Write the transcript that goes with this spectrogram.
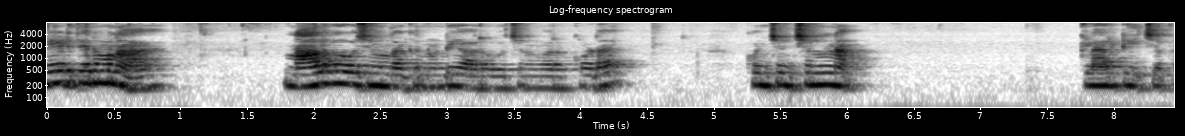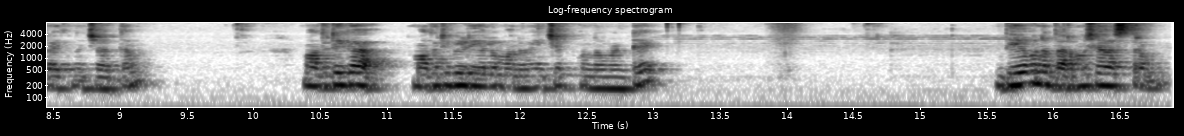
నేటి దినమున నాలుగో వచనం దగ్గర నుండి ఆరో వచనం వరకు కూడా కొంచెం చిన్న క్లారిటీ ఇచ్చే ప్రయత్నం చేద్దాం. మొదటిగా మొదటి వీడియోలో మనం ఏం చెప్పుకున్నామంటే దేవుని ధర్మశాస్త్రం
